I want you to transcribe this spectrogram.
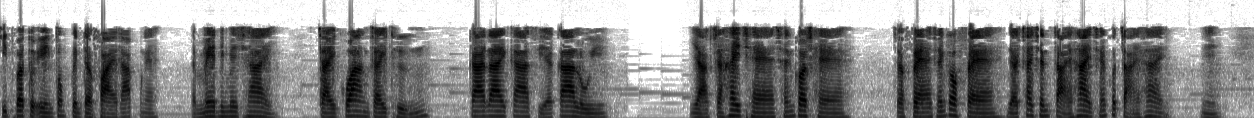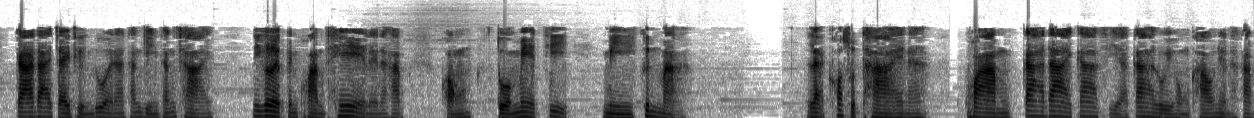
คิดว่าตัวเองต้องเป็นแต่ฝ่ายรับไง แต่เมษนี่ไม่ใช่ ใจกว้างใจถึงกล้าได้กล้าเสียกล้าลุย อยากจะให้แชร์ ฉันก็แชร์ จะแฟร์ฉันก็แฟร์อยากให้ฉันจ่ายให้ ฉันก็จ่ายให้นี่กล้าได้ใจถึงด้วยนะทั้งหญิงทั้งชาย นี่ก็เลยเป็นความเท่เลยนะครับ ของตัวเมธที่มีขึ้นมา และข้อสุดท้ายนะ ความกล้าได้กล้าเสียกล้าลุยของเขาเนี่ยนะครับ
